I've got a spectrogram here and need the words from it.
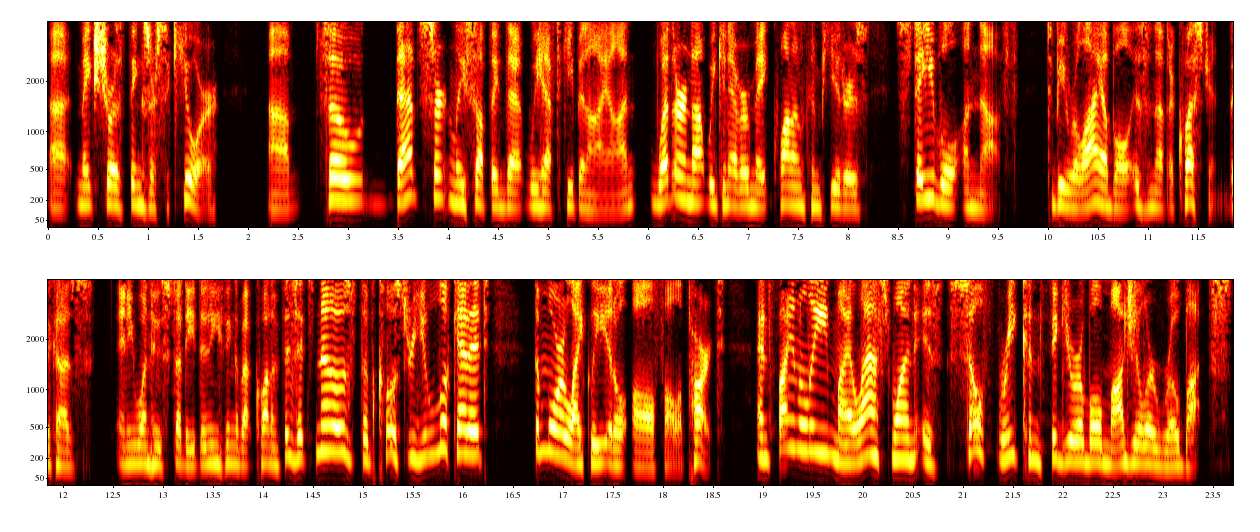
uh, make sure things are secure. Um, so that's certainly something that we have to keep an eye on. Whether or not we can ever make quantum computers stable enough to be reliable is another question because anyone who's studied anything about quantum physics knows the closer you look at it, the more likely it'll all fall apart. And finally, my last one is self-reconfigurable modular robots.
